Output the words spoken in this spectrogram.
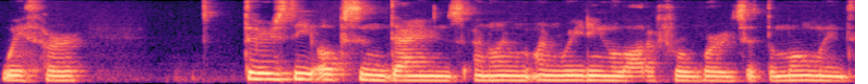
with her. there's the ups and downs, and I'm I'm reading a lot of her words at the moment,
